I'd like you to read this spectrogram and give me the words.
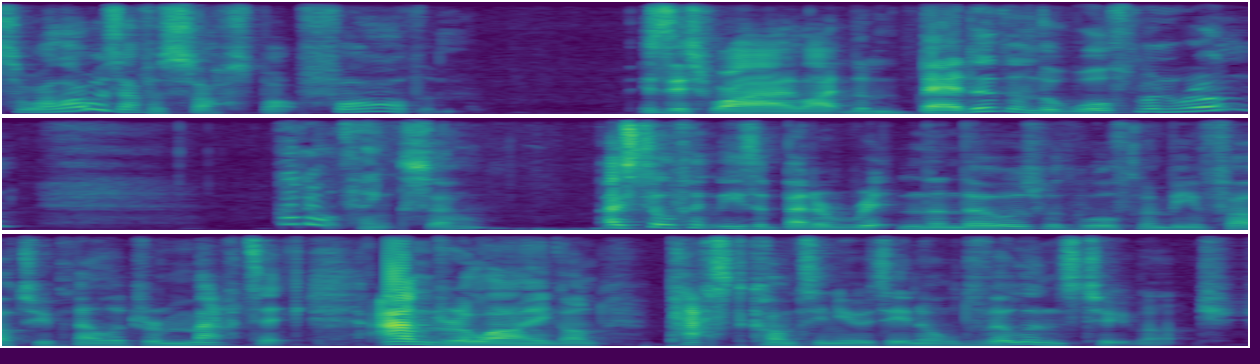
so I'll always have a soft spot for them. Is this why I like them better than the Wolfman run? I don't think so. I still think these are better written than those, with Wolfman being far too melodramatic and relying on past continuity and old villains too much.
